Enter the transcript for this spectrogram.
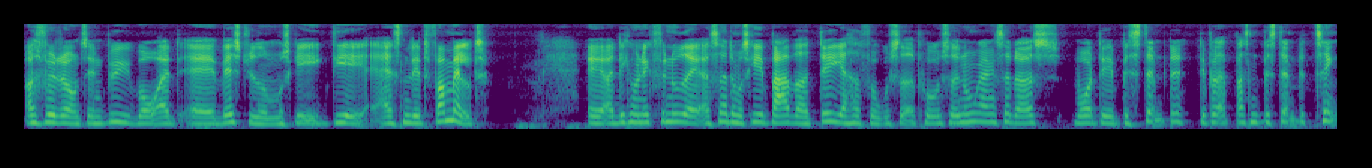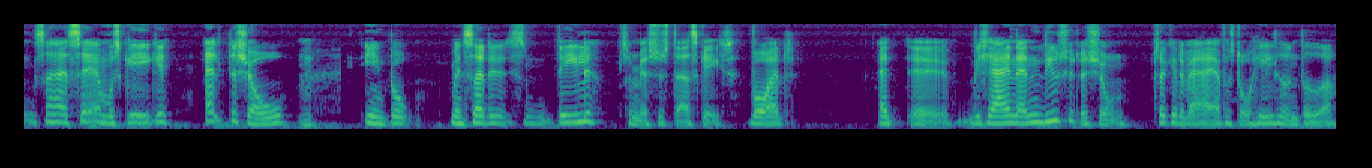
Og så flytter hun til en by, hvor at, øh, vestjyder måske ikke, de er sådan lidt formelt. Øh, og det kan hun ikke finde ud af, og så har det måske bare været det, jeg havde fokuseret på. Så nogle gange så er det også, hvor det er bestemte, det er bare sådan bestemte ting, så her ser jeg måske ikke alt det sjove mm. i en bog. Men så er det sådan dele, som jeg synes, der er skægt. Hvor at, at øh, hvis jeg er i en anden livssituation, så kan det være, at jeg forstår helheden bedre.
